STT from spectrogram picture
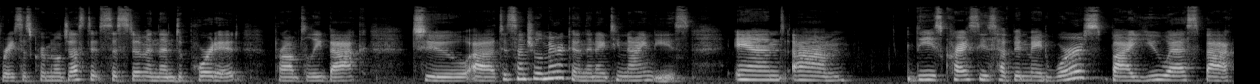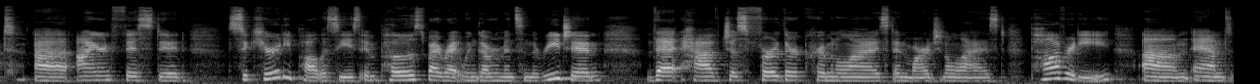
racist criminal justice system and then deported promptly back to, uh, to Central America in the 1990s. And um, these crises have been made worse by US backed, uh, iron fisted security policies imposed by right wing governments in the region that have just further criminalized and marginalized poverty um, and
